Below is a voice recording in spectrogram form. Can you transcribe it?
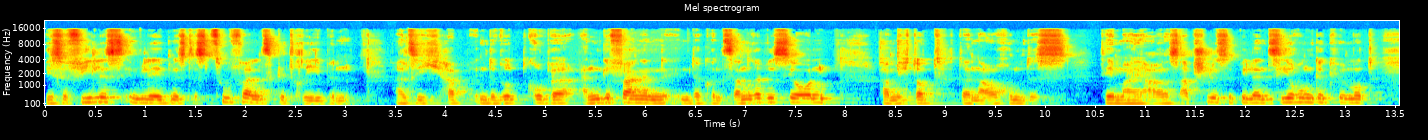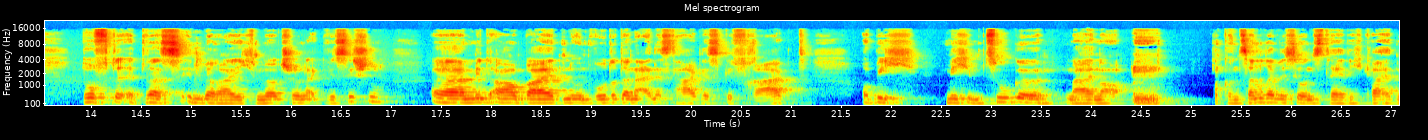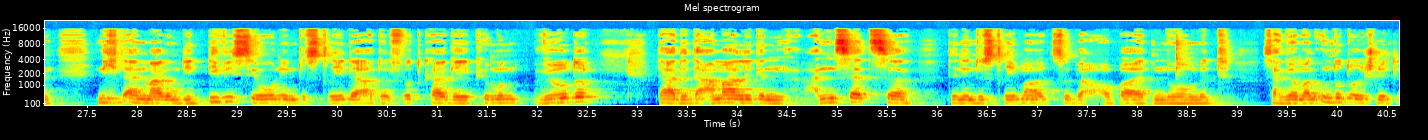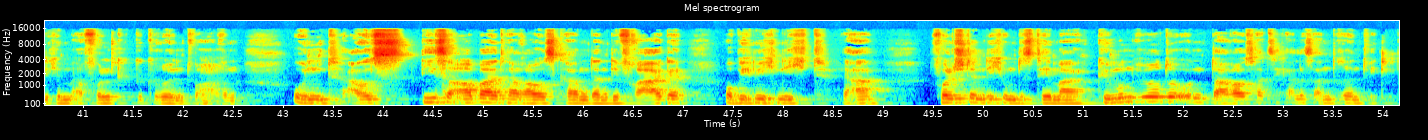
Wie so vieles im Leben ist es zufallsgetrieben. Also ich habe in der Wirtgruppe angefangen in der Konzernrevision, habe mich dort dann auch um das Thema Jahresabschlüsse, Bilanzierung gekümmert durfte etwas im Bereich Merger and Acquisition äh, mitarbeiten und wurde dann eines Tages gefragt, ob ich mich im Zuge meiner Konzernrevisionstätigkeiten nicht einmal um die Division Industrie der Adolf Wirth KG kümmern würde, da die damaligen Ansätze, den Industriemarkt zu bearbeiten, nur mit, sagen wir mal, unterdurchschnittlichem Erfolg gekrönt waren. Und aus dieser Arbeit heraus kam dann die Frage, ob ich mich nicht ja, vollständig um das Thema kümmern würde. Und daraus hat sich alles andere entwickelt.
